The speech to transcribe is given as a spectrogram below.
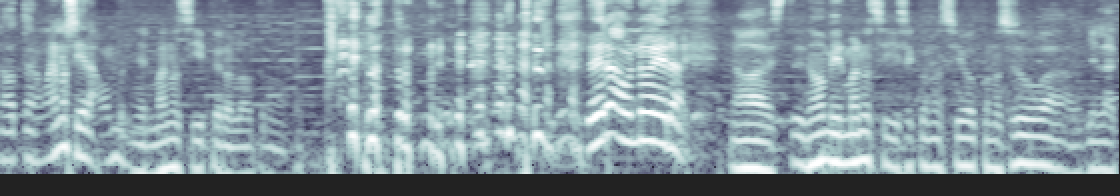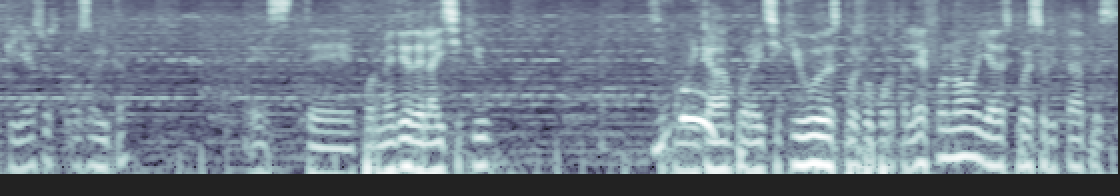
No, No, tu hermano sí era hombre. mi hermano sí, pero el otro no. El otro no. Entonces, ¿Era o no era? No, este, no, mi hermano sí se conoció, conoció a la que ya es su esposa ahorita. Este, por medio del ICQ. Se comunicaban por ICQ, después fue por teléfono, y ya después ahorita pues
